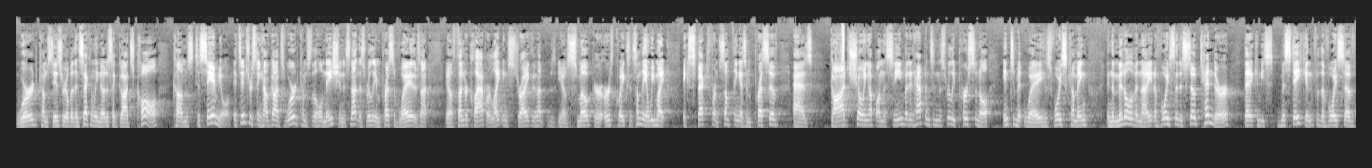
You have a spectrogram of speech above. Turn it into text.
word comes to Israel, but then secondly, notice that God's call comes to Samuel. It's interesting how God's word comes to the whole nation. It's not in this really impressive way. There's not, you know, thunderclap or lightning strike. There's not, you know, smoke or earthquakes. It's something that we might expect from something as impressive as God showing up on the scene, but it happens in this really personal, intimate way. His voice coming in the middle of a night, a voice that is so tender that it can be mistaken for the voice of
